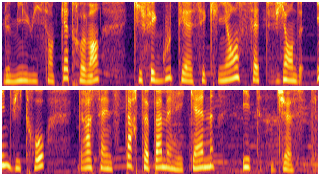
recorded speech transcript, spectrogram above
le 1880, qui fait goûter à ses clients cette viande in vitro grâce à une start-up américaine, Eat Just.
